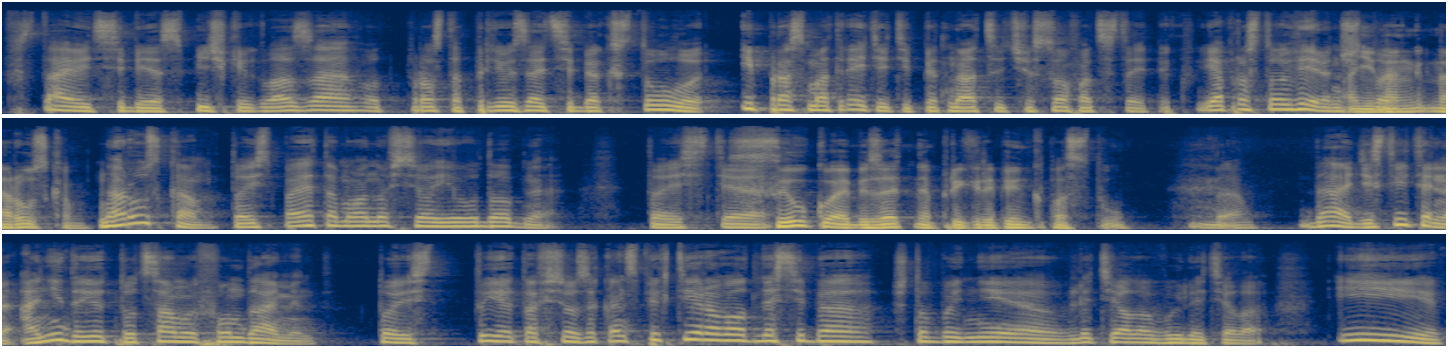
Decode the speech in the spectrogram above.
Вставить себе спички в глаза, вот просто привязать себя к стулу и просмотреть эти 15 часов от степик. Я просто уверен, Они что... Они на, на русском? На русском, то есть поэтому оно все и удобно. То есть... Э, Ссылку обязательно прикрепим к посту. Да. Да, действительно, они дают тот самый фундамент. То есть ты это все законспектировал для себя, чтобы не влетело-вылетело. И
